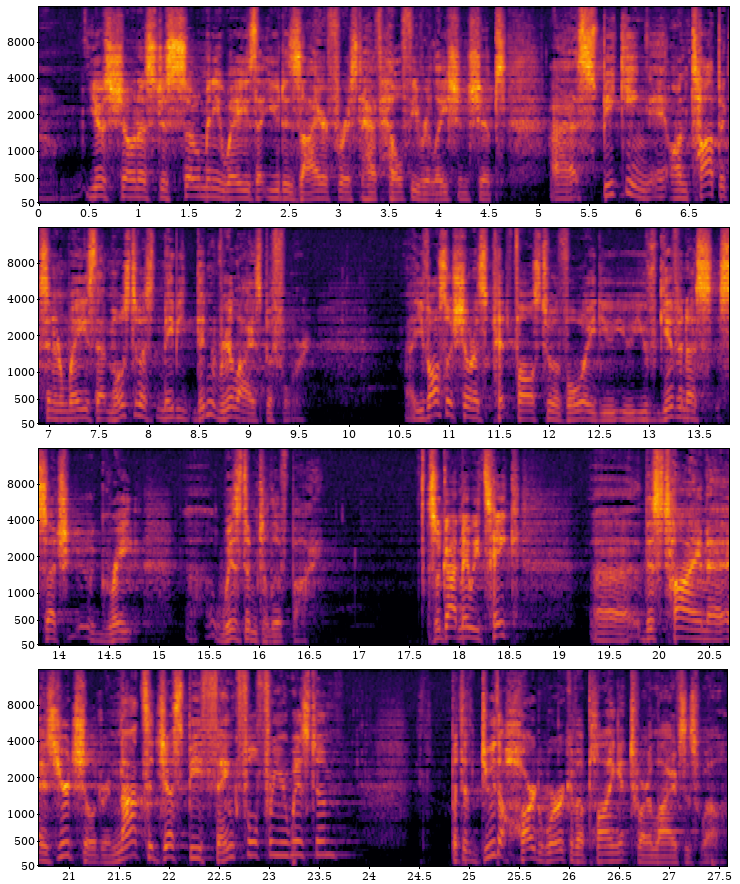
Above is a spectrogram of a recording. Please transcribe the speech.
Um, you have shown us just so many ways that you desire for us to have healthy relationships, uh, speaking on topics and in ways that most of us maybe didn't realize before. Uh, you've also shown us pitfalls to avoid. You, you, have given us such great uh, wisdom to live by. So, God, may we take uh, this time as your children, not to just be thankful for your wisdom, but to do the hard work of applying it to our lives as well.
